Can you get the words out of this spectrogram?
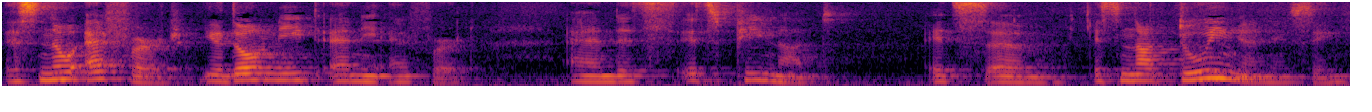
There's no effort. You don't need any effort, and it's it's peanut. It's um, it's not doing anything.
